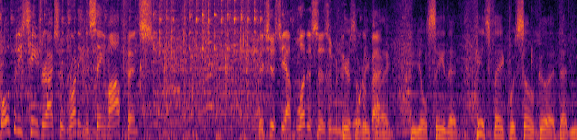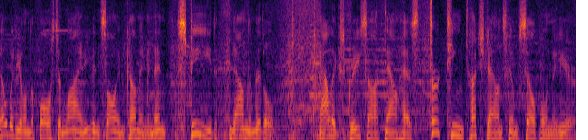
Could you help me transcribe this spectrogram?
both of these teams are actually running the same offense. It's just the athleticism and the Here's the replay, and you'll see that his fake was so good that nobody on the Fallston line even saw him coming, and then speed down the middle. Alex Grisock now has 13 touchdowns himself on the year.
